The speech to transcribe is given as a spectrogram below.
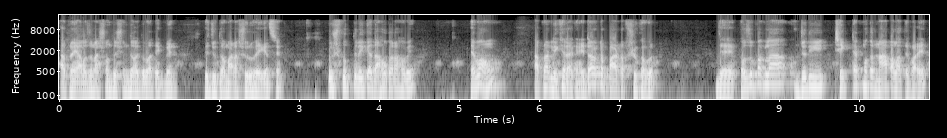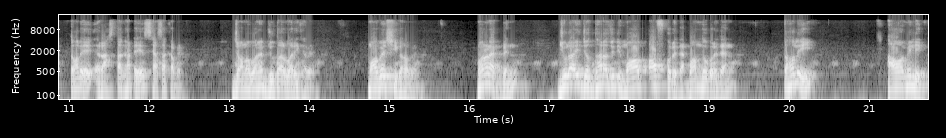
আপনি আলোচনা শুনতে শুনতে হয়তো বা দেখবেন যে জুতা মারা শুরু হয়ে গেছে। পুষ্পত্তলিকা দাহ করা হবে। এবং আপনার লিখে রাখেন, এটাও একটা পার্ট অফ সুখবর, যে ফজু পাগলা যদি ঠিকঠাক মতো না পালাতে পারে, তাহলে রাস্তাঘাটে স্যাঁচা খাবেন। জনগণের জুতার বাড়ি খাবেন। মবের শিকার হবেন। মনে রাখবেন, জুলাই যোদ্ধারা যদি মব অফ করে দেন, বন্ধ করে দেন, তাহলেই আওয়ামী লীগ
